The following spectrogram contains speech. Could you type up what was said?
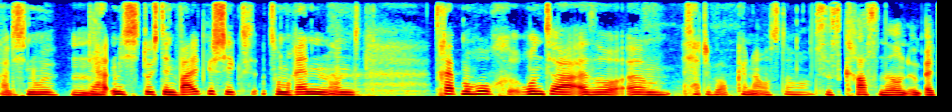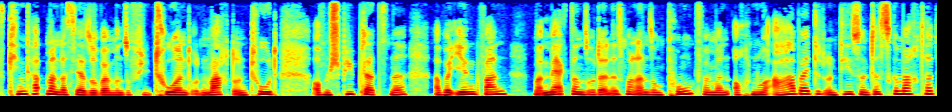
Hatte ich null. Der hat mich durch den Wald geschickt zum Rennen und Treppen hoch, runter. Also ähm, ich hatte überhaupt keine Ausdauer. Das ist krass, ne? Und als Kind hat man das ja so, weil man so viel turnt und macht und tut auf dem Spielplatz, ne? Aber irgendwann, man merkt dann so, dann ist man an so einem Punkt, wenn man auch nur arbeitet und dies und das gemacht hat.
